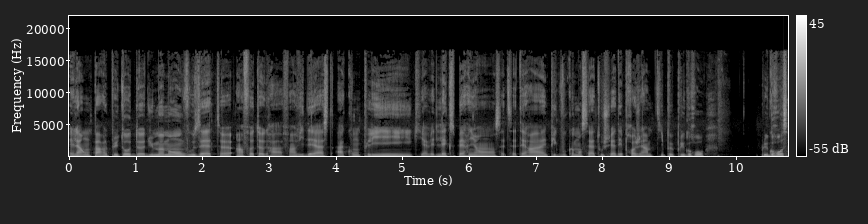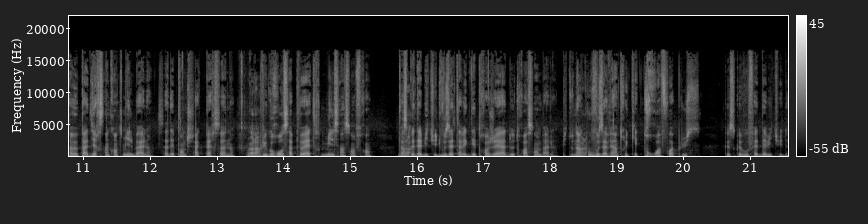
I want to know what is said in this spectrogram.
Et là, on parle plutôt de- du moment où vous êtes euh, un photographe, un vidéaste accompli, qui avait de l'expérience, etc. Et puis que vous commencez à toucher à des projets un petit peu plus gros. Plus gros, ça ne veut pas dire 50 000 balles. Ça dépend de chaque personne. Voilà. Plus gros, ça peut être 1500 francs. Parce Voilà. que d'habitude, vous êtes avec des projets à 200-300 balles. Puis tout d'un Voilà. coup, vous avez un truc qui est trois fois plus que ce que vous faites d'habitude.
